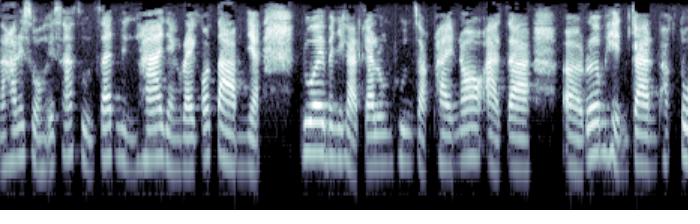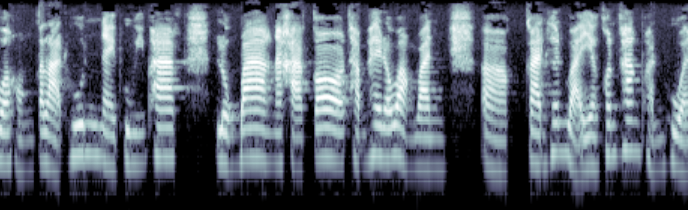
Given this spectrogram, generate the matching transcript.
นะคะ ในส่วนของ S50Z15 อย่างไรก็ตามเนี่ยด้วยบรรยากาศการลงทุนจากภายนอกอาจจะเเริ่มเห็นการพักตัวของตลาดหุ้นในภูมิภาคลงบ้างนะคะ ก็ทำให้ระหว่างวันการเคลื่อนไหวยังค่อนข้างผันผวน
